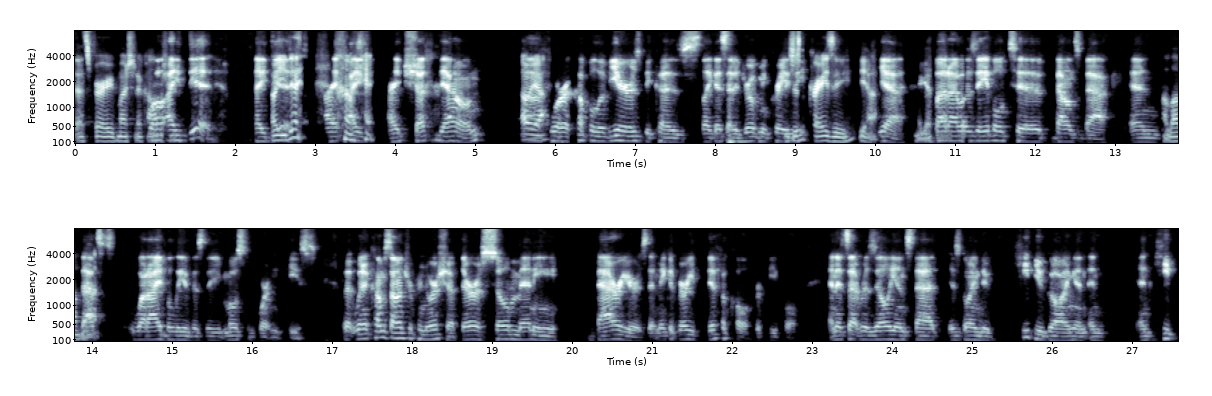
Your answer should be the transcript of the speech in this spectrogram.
that's very much an accomplishment. Well, I did. I did. Oh, you did? I, okay. I, I shut down oh, uh, yeah. for a couple of years because, like I said, it drove me crazy. Just crazy. Yeah. Yeah. I but I was able to bounce back. And I love that. That's what I believe is the most important piece. But when it comes to entrepreneurship, there are so many barriers that make it very difficult for people. And it's that resilience that is going to keep you going and, and, and keep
